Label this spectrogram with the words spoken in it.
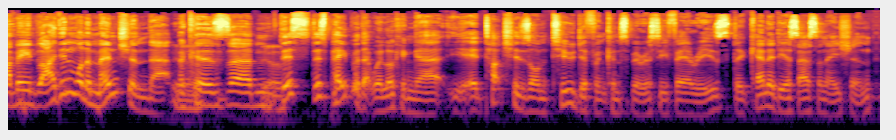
I mean, I didn't want to mention that because um, this this paper that we're looking at it touches on two different conspiracy theories: the Kennedy assassination,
